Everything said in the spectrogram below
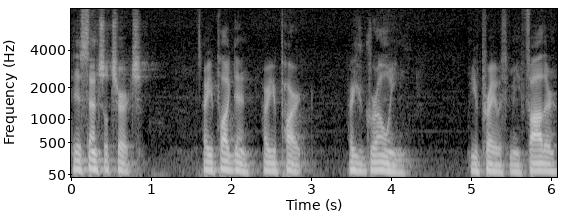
The essential church. Are you plugged in? Are you part? Are you growing? You pray with me. Father,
